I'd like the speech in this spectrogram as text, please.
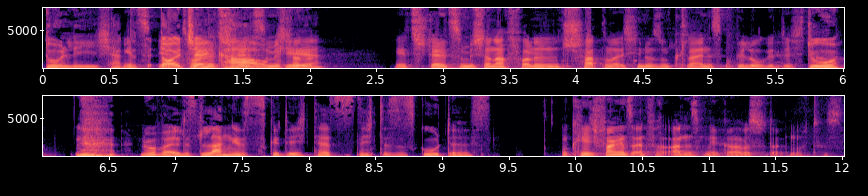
Dulli. Ich hatte Jetzt- jetzt, Deutsche toll, jetzt LK, stellst du mich okay? Jetzt stellst du mich danach voll in den Schatten, weil ich hier nur so ein kleines Billo-Gedicht Du, hab. nur weil das lang ist, das Gedicht, heißt es nicht, dass es gut ist. Okay, ich fange jetzt einfach an, ist mir egal, was du da gemacht hast.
